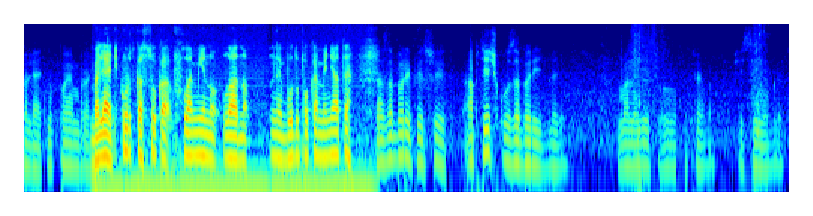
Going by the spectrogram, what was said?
Блядь, ну ПМ, брать. Блять, куртка, сука, в хламіну. Ладно, не буду поки міняти. Та забери підшит. Аптечку заберіть, блядь. У мене є, мені не треба. Чи синя, блядь.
